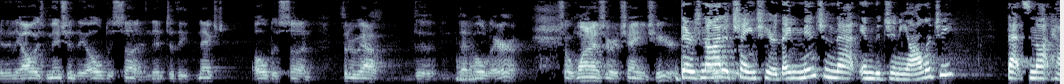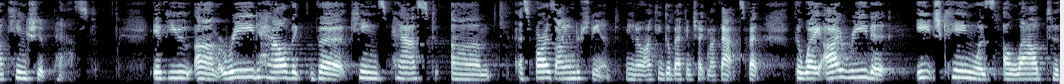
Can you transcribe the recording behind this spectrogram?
And then they always mention the oldest son and then to the next oldest son throughout the that whole era. So why is there a change here? There's not a change here. They mention that in the genealogy. That's not how kingship passed. If you um, read how the, the kings passed, um, as far as I understand, you know, I can go back and check my facts, but the way I read it, each king was allowed to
